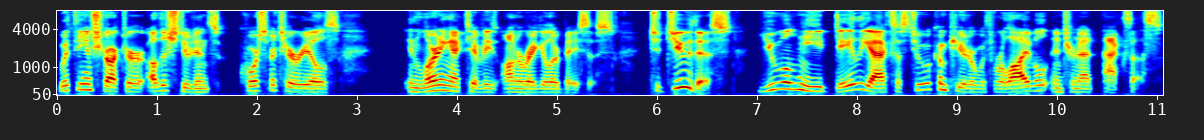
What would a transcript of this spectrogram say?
with the instructor, other students, course materials, and learning activities on a regular basis. To do this, you will need daily access to a computer with reliable internet access.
